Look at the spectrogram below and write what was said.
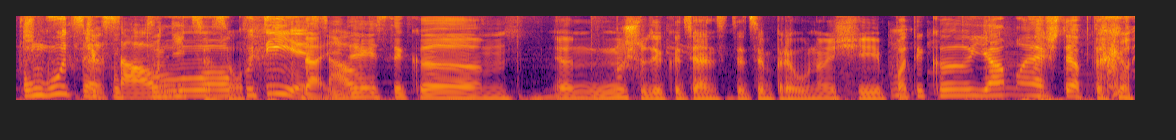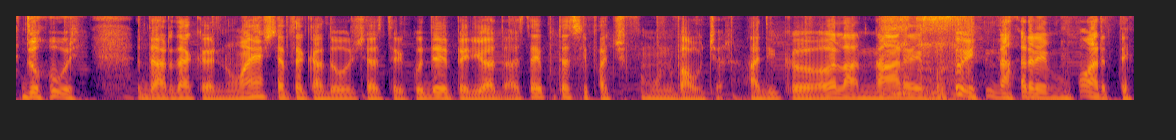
punguță ce sau fundiță o cutie. Da, sau... ideea este că m, nu știu de câți ani sunteți împreună și poate că ea mai așteaptă cadouri. Dar dacă nu mai așteaptă cadouri și ați trecut de perioada asta, ai putea să-i faci un voucher. Adică ăla n-are, băi, n-are moarte.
